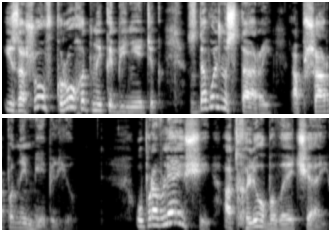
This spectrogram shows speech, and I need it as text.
и зашел в крохотный кабинетик с довольно старой, обшарпанной мебелью. Управляющий, отхлебывая чай,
